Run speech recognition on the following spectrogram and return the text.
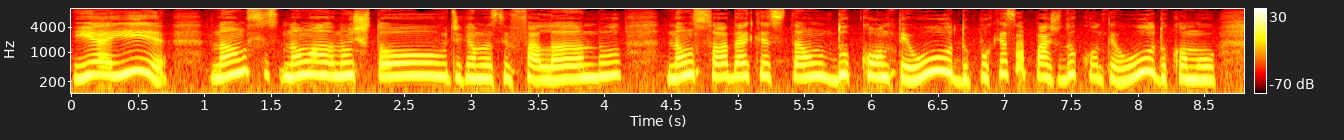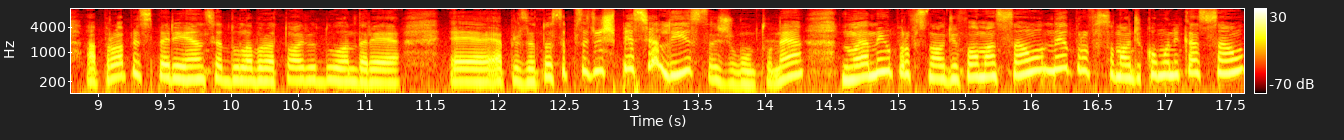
e aí não, não, não estou, digamos assim, falando não só da questão do conteúdo, porque essa parte do conteúdo, como a própria experiência do laboratório do André é, apresentou, você precisa de um especialista junto, né? Não é nem o profissional de informação, nem o profissional de comunicação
